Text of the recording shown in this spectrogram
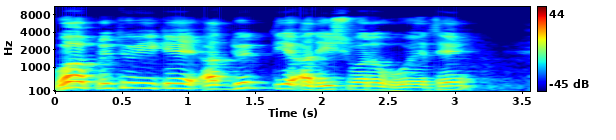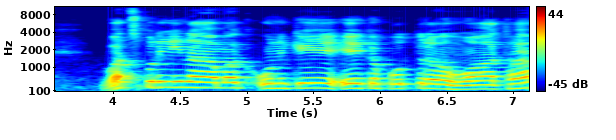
वह पृथ्वी के अद्वितीय अधीश्वर हुए थे। वत्सप्री नामक उनके एक पुत्र हुआ था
